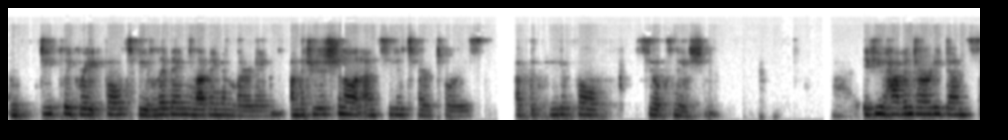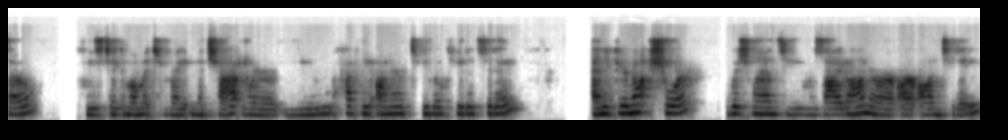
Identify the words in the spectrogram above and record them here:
I'm deeply grateful to be living, loving, and learning on the traditional and unceded territories of the beautiful Syilx Nation. If you haven't already done so, please take a moment to write in the chat where you have the honor to be located today. And if you're not sure which lands you reside on or are on today,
